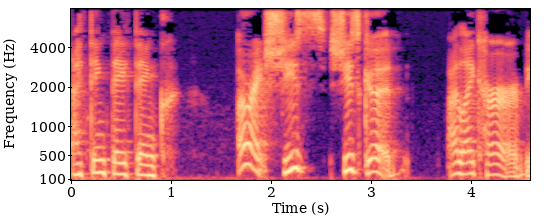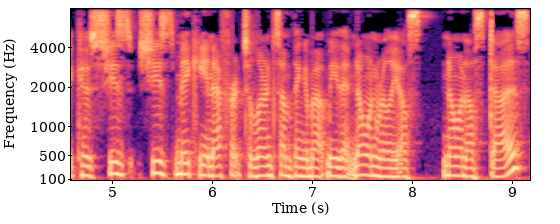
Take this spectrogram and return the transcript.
I think they think, all right, she's, she's good. I like her because she's, she's making an effort to learn something about me that no one really else, no one else does.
